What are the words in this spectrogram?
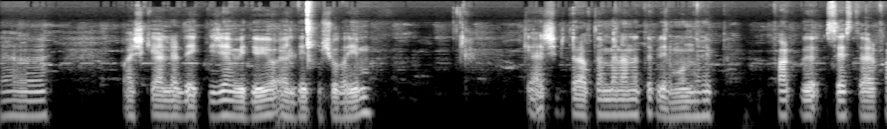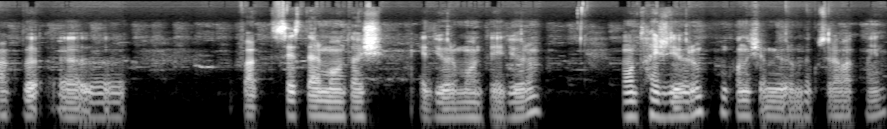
e, başka yerlerde ekleyeceğim videoyu elde etmiş olayım. Gerçi bir taraftan ben anlatabilirim. Onlar hep farklı sesler, farklı e, farklı sesler montaj ediyorum, monte ediyorum. Montaj diyorum. Konuşamıyorum da kusura bakmayın.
